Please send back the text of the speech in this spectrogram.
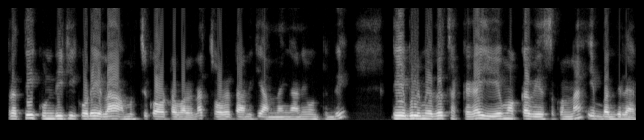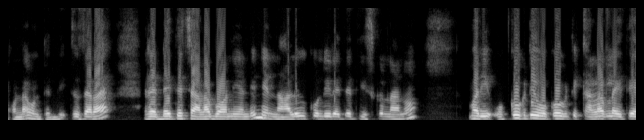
ప్రతి కుండీకి కూడా ఇలా అమర్చుకోవటం వలన చూడటానికి అందంగానే ఉంటుంది. టేబుల్ మీద చక్కగా ఏ మొక్క వేసుకున్నా ఇబ్బంది లేకుండా ఉంటుంది. చూసారా? రెడ్ అయితే చాలా బాగున్నాయండి. నేను నాలుగు కుండీలు అయితే తీసుకున్నాను. మరి ఒక్కొక్కటి ఒక్కొక్కటి కలర్లు అయితే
